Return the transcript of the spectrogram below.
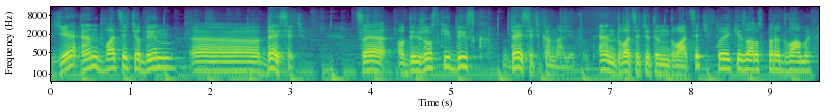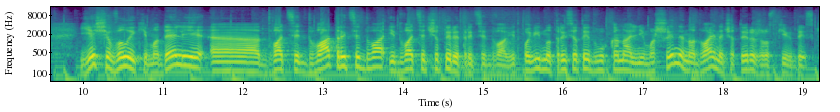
Є N2110. Це один жорсткий диск, 10 каналів. N2120, той, який зараз перед вами. Є ще великі моделі е, 2232 і 2432. Відповідно, 32-канальні машини на 2 і на 4 жорстких диски.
